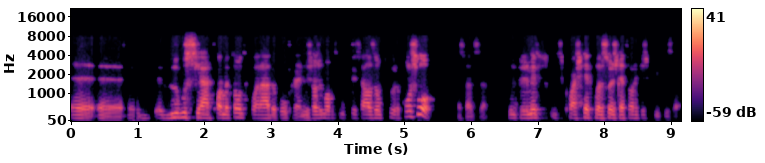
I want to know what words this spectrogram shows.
uh, uh, de, negociar de forma tão declarada com a Ucrânia Geórgia uma potencial adesão futura. Congelou essa adesão, independentemente de quaisquer declarações retóricas que fizeram.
